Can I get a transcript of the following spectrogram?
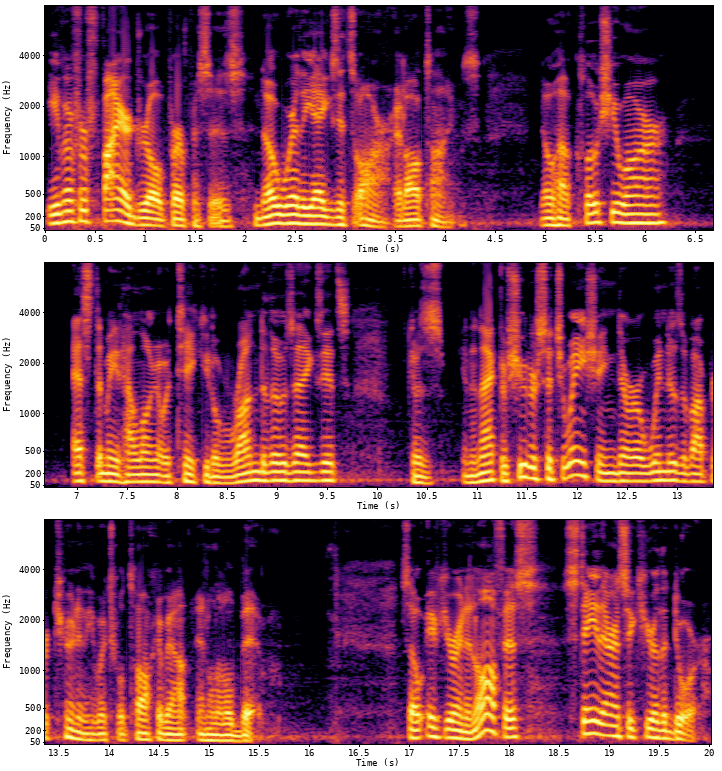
even for fire drill purposes, know where the exits are at all times. Know how close you are, estimate how long it would take you to run to those exits. Because in an active shooter situation, there are windows of opportunity, which we'll talk about in a little bit. So if you're in an office, stay there and secure the door.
